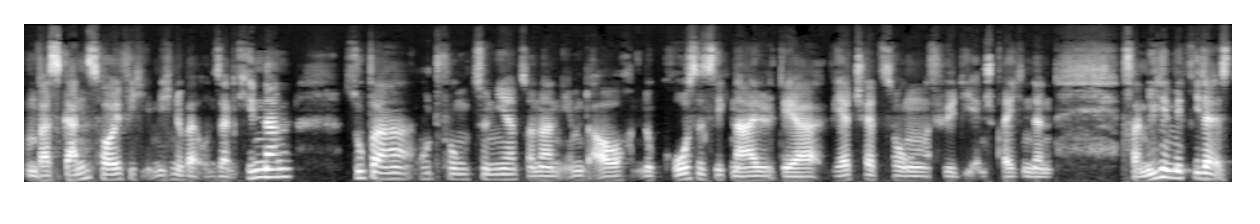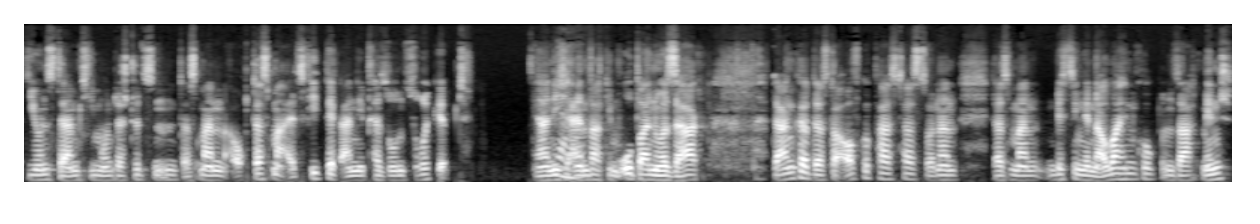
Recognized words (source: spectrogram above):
Und was ganz häufig eben nicht nur bei unseren Kindern super gut funktioniert, sondern eben auch ein großes Signal der Wertschätzung für die entsprechenden Familienmitglieder ist, die uns da im Team unterstützen, dass man auch das mal als Feedback an die Person zurückgibt. Ja, nicht ja. einfach dem Opa nur sagt, danke, dass du aufgepasst hast, sondern dass man ein bisschen genauer hinguckt und sagt, Mensch,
